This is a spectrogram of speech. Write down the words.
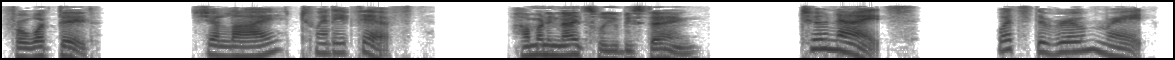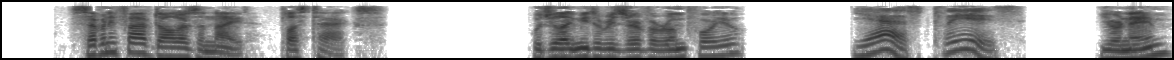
for what date? July 25th. How many nights will you be staying? Two nights. What's the room rate? $75 a night, plus tax. Would you like me to reserve a room for you? Yes, please. Your name?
